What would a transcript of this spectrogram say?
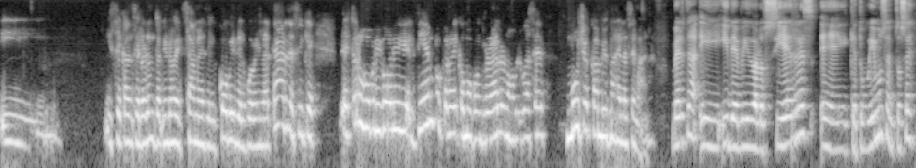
y, y se cancelaron también los exámenes del COVID del jueves en la tarde. Así que esto nos obligó, Lili, el tiempo, que no hay cómo controlarlo, nos obligó a hacer muchos cambios más en la semana. Berta, y, debido a los cierres eh, que tuvimos, entonces,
